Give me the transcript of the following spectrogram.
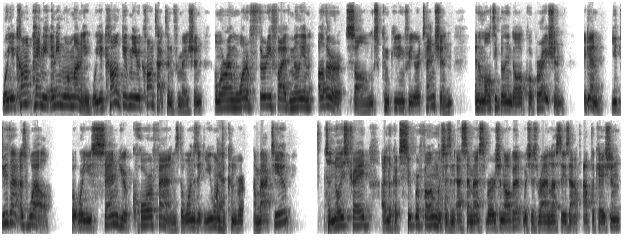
where you can't pay me any more money, where you can't give me your contact information, and where I'm one of 35 million other songs competing for your attention in a multi billion dollar corporation. Again, you do that as well, but where you send your core fans, the ones that you want yeah. to convert, come back to you, so Noisetrade, I'd look at Superphone, which is an SMS version of it, which is Ryan Leslie's app- application.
